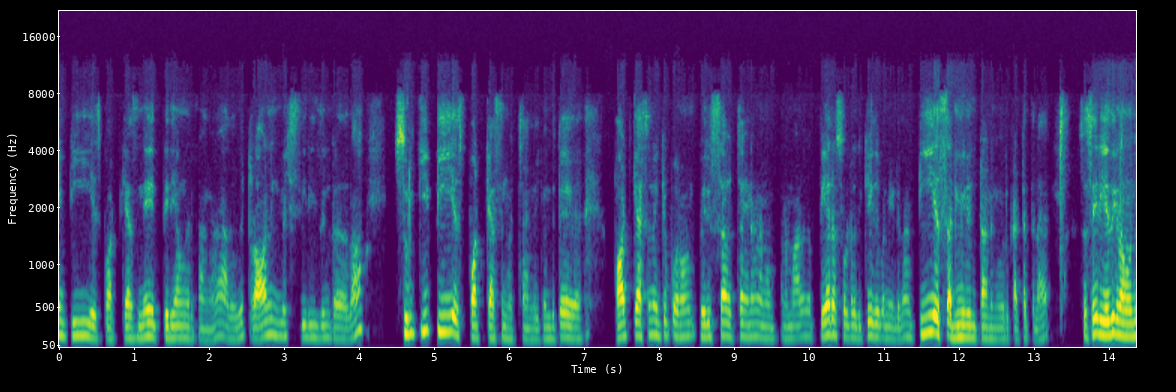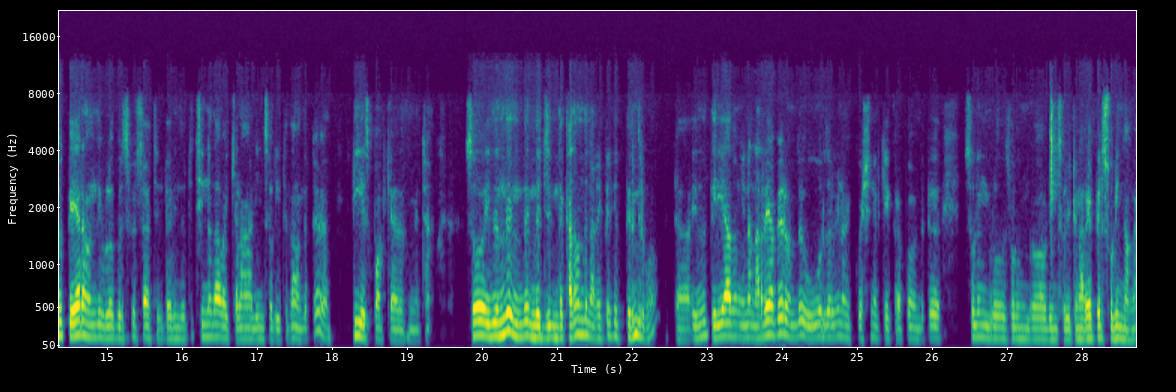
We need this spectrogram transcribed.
ஏன் டிஎஸ் பாட்காஸ்ட்னே தெரியாமல் இருக்காங்க. அது வந்து ட்ரால் இங்கிலீஷ் சீரீஸ்ன்றது தான் சுருக்கி டிஎஸ் பாட்காஸ்ட்னு வச்சேன். லைக் வந்துட்டு பாட்காஸ்ட்னு வைக்க போகிறோம் பெருசாக வச்சா ஏன்னா நம்ம நம்ம ஆளுங்க பேரை சொல்கிறதுக்கே இது பண்ணிட்டு தான் டிஎஸ் அட்மின்ட்டானுங்க ஒரு கட்டத்தில். ஸோ சரி எதுக்கு நம்ம வந்து பேரை வந்து இவ்வளோ பெருசு பெருசாக வச்சுக்கிட்டு அப்படின்னு சொல்லிட்டு சின்னதாக வைக்கலாம் அப்படின்னு சொல்லிட்டு தான் வந்துட்டு டிஎஸ் பாட்காஸ்ட் வச்சேன். ஸோ இது வந்து இந்த இந்த இந்த கதை வந்து நிறைய பேருக்கு தெரிஞ்சிருக்கும். Uh, இது வந்து தெரியாதவங்க ஏன்னா நிறைய பேர் வந்து ஒவ்வொரு தடவையும் நான் கொஸ்டினர் கேட்குறப்ப வந்துட்டு சொல்லுங்க ப்ரோ சொல்லுங்க ப்ரோ அப்படின்னு சொல்லிட்டு நிறைய பேர் சொல்லியிருந்தாங்க.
